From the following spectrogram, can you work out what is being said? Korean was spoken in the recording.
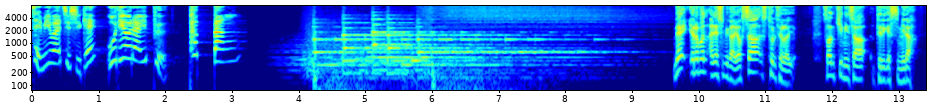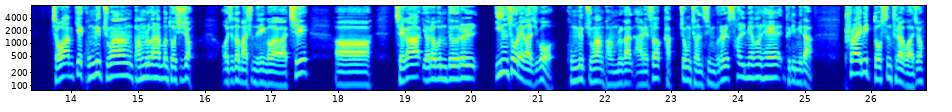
재미와 지식의 오디오 라이프 팟빵 네, 여러분 안녕하십니까. 역사 스토리텔러 썬킴 인사 드리겠습니다. 저와 함께 국립중앙박물관 한번 도시죠. 어제도 말씀드린 것과 같이 어, 제가 여러분들을 인솔해 가지고 국립중앙박물관 안에서 각종 전시물을 설명을 해 드립니다. private 도슨트라고 하죠.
